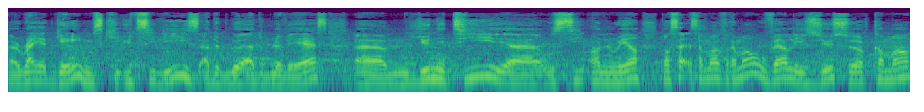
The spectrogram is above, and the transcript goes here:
Riot Games qui utilisent AWS, Unity, aussi Unreal. Donc, ça m'a vraiment ouvert les yeux sur comment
